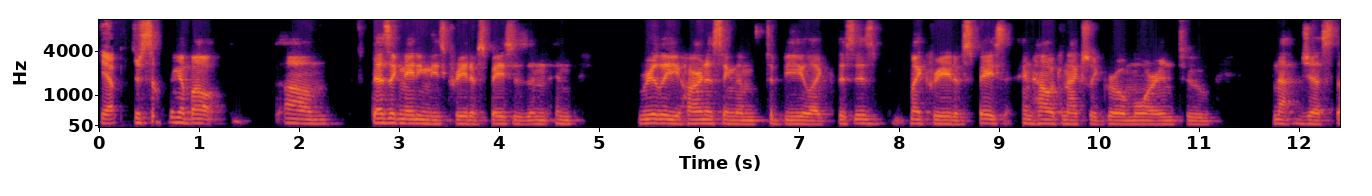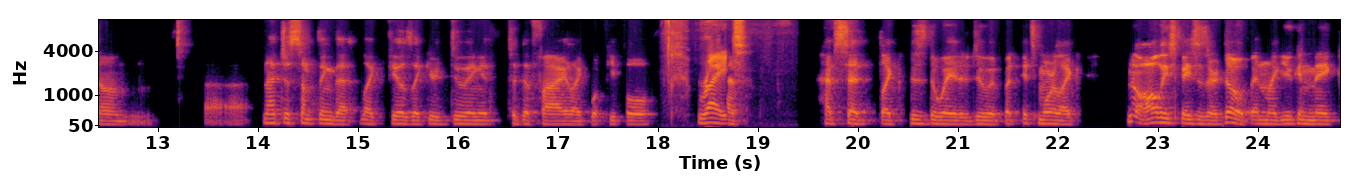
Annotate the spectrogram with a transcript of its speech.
yep. There's something about um, designating these creative spaces and and really harnessing them to be like this is my creative space and how it can actually grow more into not just um uh, not just something that like feels like you're doing it to defy like what people right have, have said like this is the way to do it, but it's more like no, all these spaces are dope, and like you can make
